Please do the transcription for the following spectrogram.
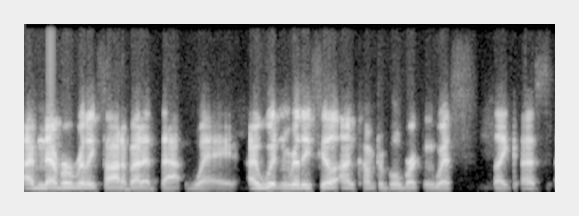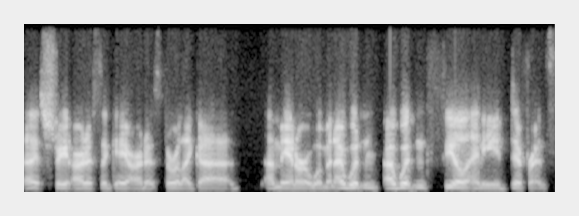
I've never really thought about it that way. I wouldn't really feel uncomfortable working with like a, a straight artist, a gay artist, or like a a man or a woman. I wouldn't I wouldn't feel any difference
